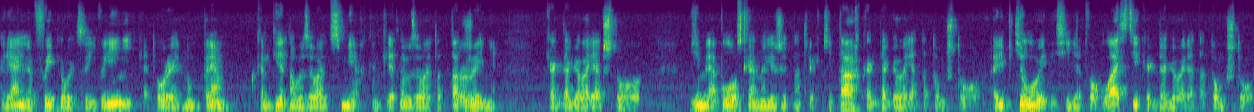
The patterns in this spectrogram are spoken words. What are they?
реально фейковых заявлений, которые, ну, прям конкретно вызывают смех, конкретно вызывают отторжение. Когда говорят, что Земля плоская, она лежит на трех китах, когда говорят о том, что рептилоиды сидят во власти, когда говорят о том, что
